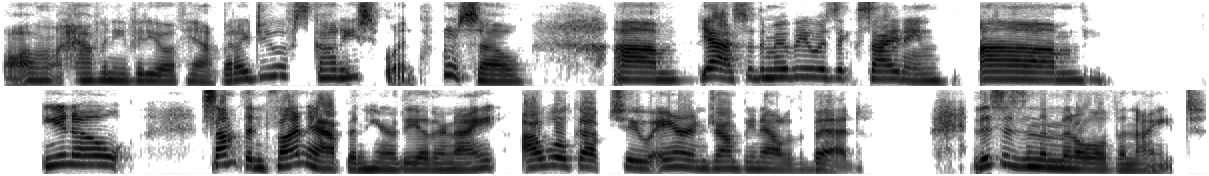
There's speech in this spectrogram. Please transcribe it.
I don't have any video of him, but I do of Scott Eastwood. So, um, yeah, so the movie was exciting. Um, you know, something fun happened here the other night. I woke up to Aaron jumping out of the bed. This is in the middle of the night.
